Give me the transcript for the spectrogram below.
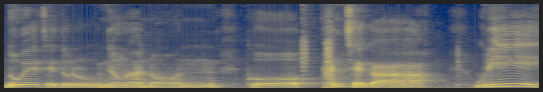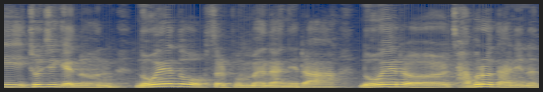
노예 제도를 운영하는 그 단체가 우리 조직에는 노예도 없을 뿐만 아니라 노예를 잡으러 다니는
